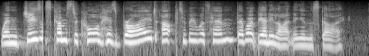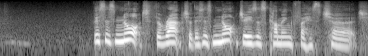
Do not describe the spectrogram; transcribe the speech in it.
When Jesus comes to call his bride up to be with him, there won't be any lightning in the sky. This is not the rapture. This is not Jesus coming for his church.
